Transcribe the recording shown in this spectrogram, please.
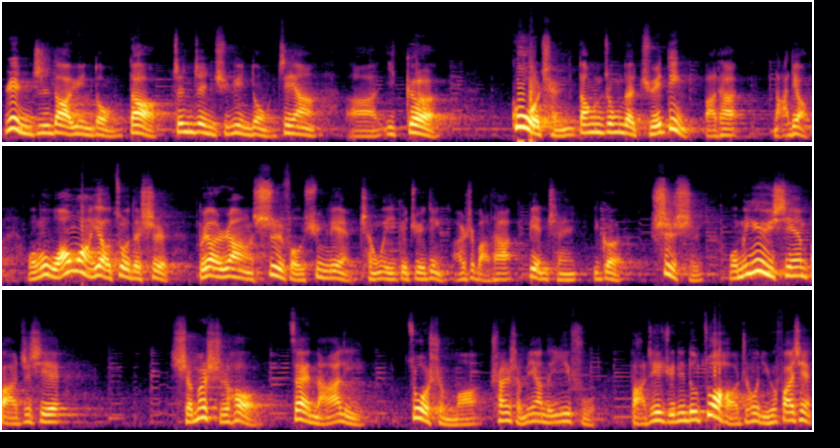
认知到运动到真正去运动这样啊一个过程当中的决定把它拿掉。我们往往要做的是不要让是否训练成为一个决定，而是把它变成一个事实。我们预先把这些什么时候在哪里做什么穿什么样的衣服，把这些决定都做好之后，你会发现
